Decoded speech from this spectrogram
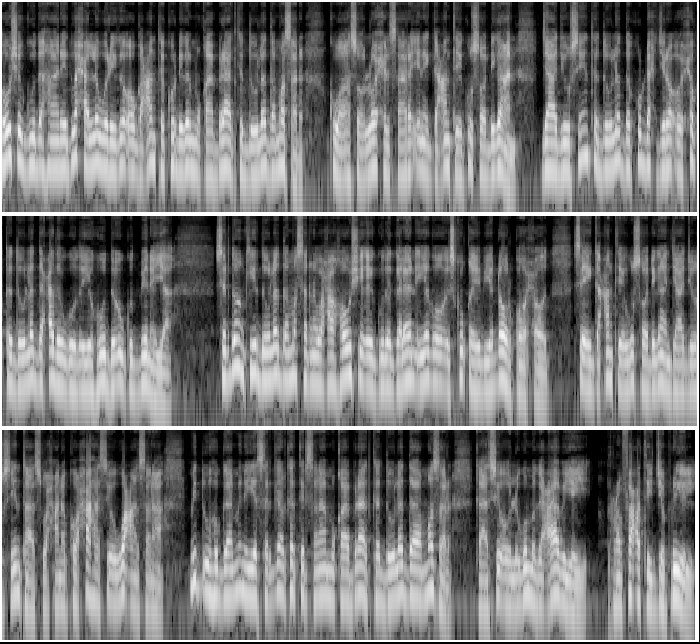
howsha guud ahaaneed waxaa la wareegay oo gacanta ku dhigay muqaabaraadka dowladda masar kuwaas oo loo xilsaaray inay gacanta ay ku soo dhigaan. Jaajuusiinta dowladda ku dhex jira oo xogta dowladda cadowgooda yahuudda u gudbinaya. Sirdoonkii dowladda masarna waxaa howshii ay gudagaleen iyaga oo isku qaybiya dhowr kooxood si ay gacanta ugu soo dhigaan jaajuusiintaas waxaana kooxahaasi ugu caansanaa mid uu hogaaminaya sarkaal ka tirsanaa muqaabaraadka dowladda masar kaasi oo lagu magacaabayay rafacti jabriil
